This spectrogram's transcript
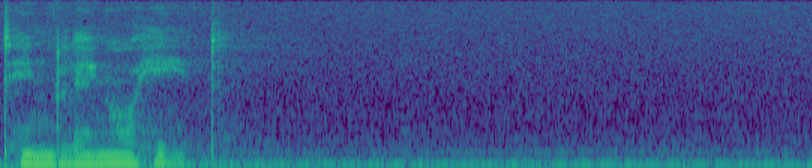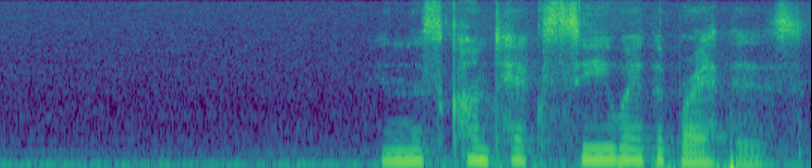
tingling or heat. In this context, see where the breath is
